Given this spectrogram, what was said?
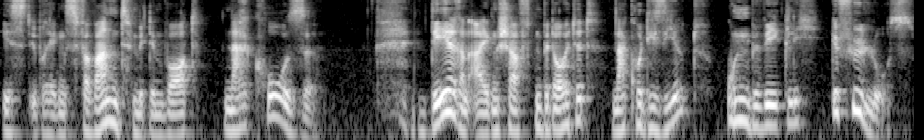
ist übrigens verwandt mit dem Wort Narkose. Deren Eigenschaften bedeutet narkotisiert, unbeweglich, gefühllos.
